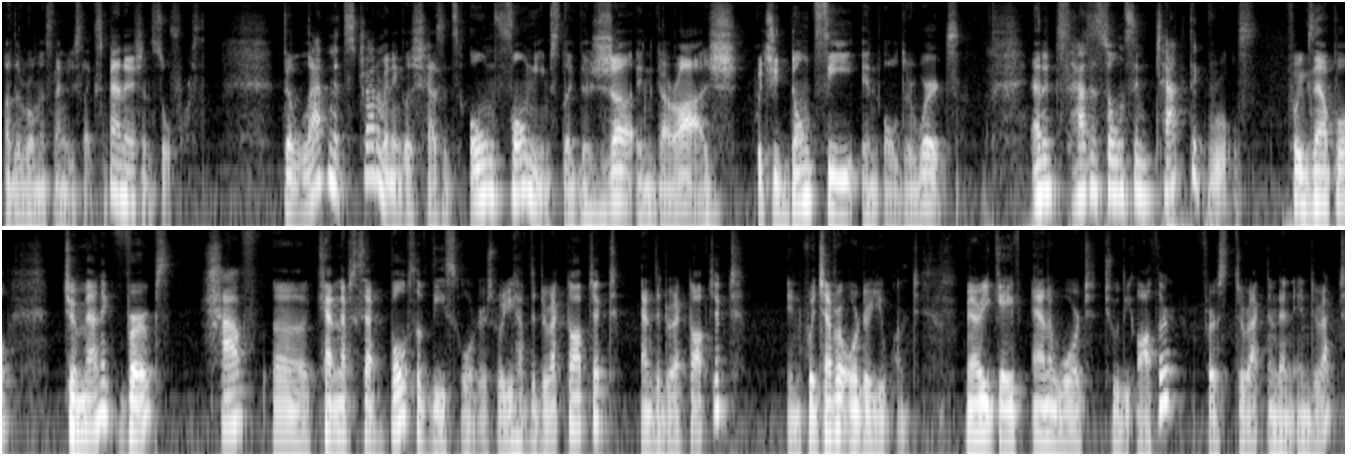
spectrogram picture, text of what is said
other Romance languages like Spanish, and so forth. The Latinate stratum in English has its own phonemes, like the j in garage, which you don't see in older words. And it has its own syntactic rules. For example, Germanic verbs have uh, can accept both of these orders, where you have the direct object and the direct object in whichever order you want. Mary gave an award to the author, first direct and then indirect,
